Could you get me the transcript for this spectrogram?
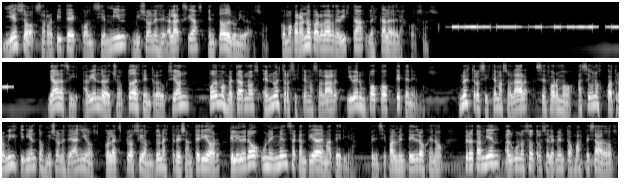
y eso se repite con 100.000 millones de galaxias en todo el universo, como para no perder de vista la escala de las cosas. Y ahora sí, habiendo hecho toda esta introducción, podemos meternos en nuestro sistema solar y ver un poco qué tenemos. Nuestro sistema solar se formó hace unos 4.500 millones de años con la explosión de una estrella anterior que liberó una inmensa cantidad de materia, principalmente hidrógeno, pero también algunos otros elementos más pesados,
